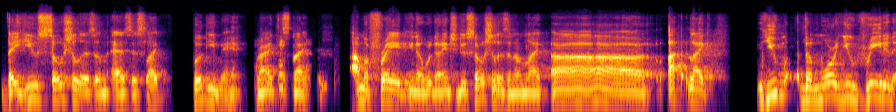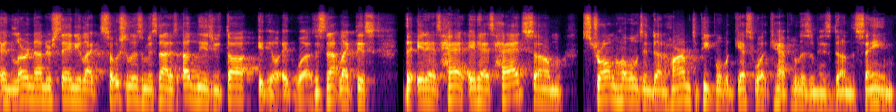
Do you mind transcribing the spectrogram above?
they use socialism as this like boogeyman, right? It's like I'm afraid, you know, we're going to introduce socialism. I'm like, uh, uh, uh, uh, like you. The more you read and, and learn to understand, you're like, socialism is not as ugly as you thought it it was. It's not like this. That it has had it has had some strongholds and done harm to people, but guess what? Capitalism has done the same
